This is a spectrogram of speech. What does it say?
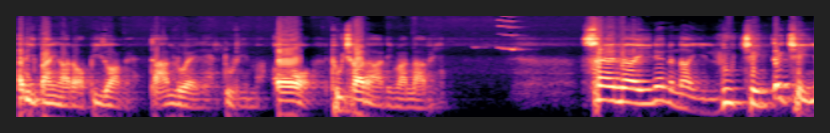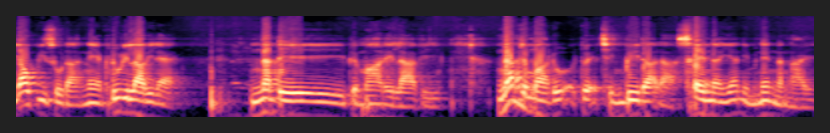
အဲ့ဒီဘိုင်းကတော့ပြီးသွားမယ်ဒါလွယ်တယ်လူတွေမှာဟောထူးခြားတာဒီမှာလာပြီ ဆယ်နာရီနဲ့နှစ်နာရီလူချိန်တိတ်ချိန်ရောက်ပြီဆိုတာနဲ့ဘယ်သူတွေလာပြီလဲနတ်တွေပြမာတွေလာပြီနတ်ပြမာတို့အတွက်အချိန်ပေးတာဒါဆယ်နာရီကနေမိနစ်နှစ်နာရီ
